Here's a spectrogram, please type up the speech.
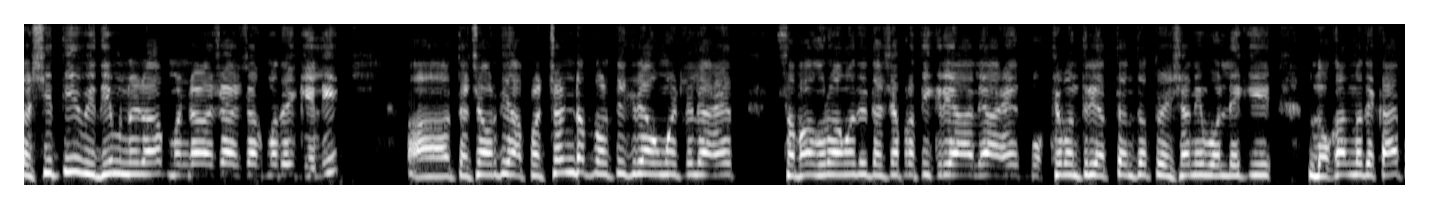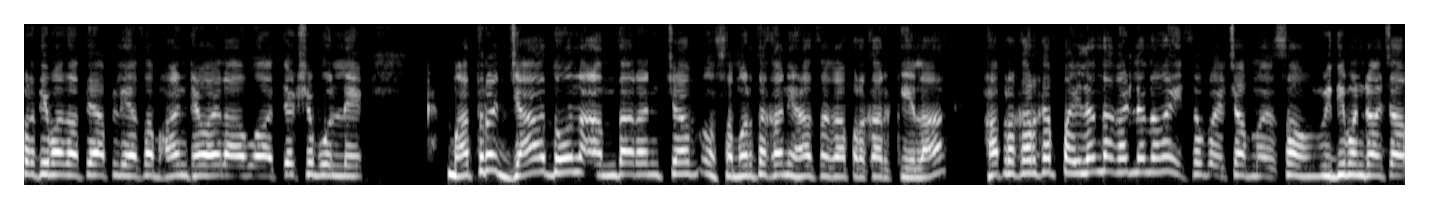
तशी ती विधिमंडळ मंडळाच्या याच्यामध्ये केली त्याच्यावरती प्रचंड प्रतिक्रिया उमटलेल्या आहेत. सभागृहामध्ये त्याच्या प्रतिक्रिया आल्या आहेत. मुख्यमंत्री अत्यंत त्वेषाने बोलले की लोकांमध्ये काय प्रतिमा जाते आपली याचा भान ठेवायला हवं. अध्यक्ष बोलले मात्र ज्या दोन आमदारांच्या समर्थकांनी हा सगळा प्रकार केला हा प्रकार काय पहिल्यांदा घडलेला नाही? विधिमंडळाच्या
